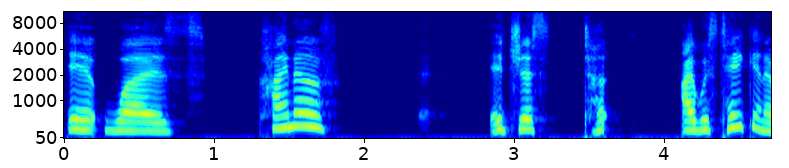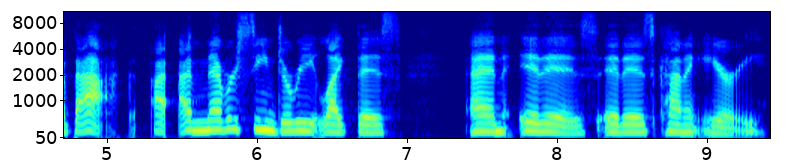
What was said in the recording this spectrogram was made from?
it was kind of it just, t- I was taken aback. I- I've never seen Dorit like this. And it is, it is kind of eerie.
